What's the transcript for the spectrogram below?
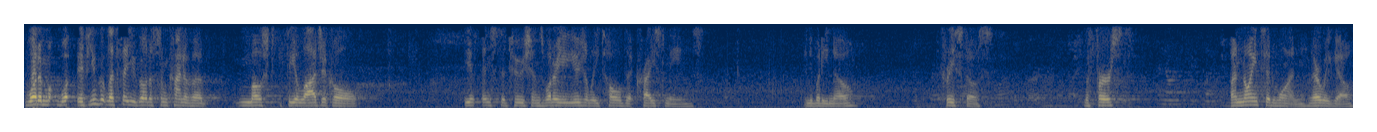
what, what, if you let's say you go to some kind of a most theological institutions, what are you usually told that Christ means? Anybody know? Christos. The first? Anointed one. There we go.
